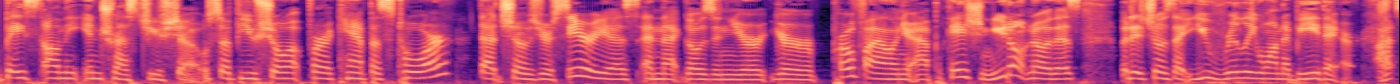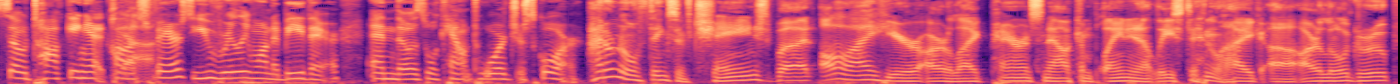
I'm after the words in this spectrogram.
based on the interest you show. So if you show up for a campus tour, that shows you're serious and that goes in your your profile and your application. You don't know this, but it shows that you really want to be there. so talking at college Yeah. fairs, you really want to be there, and those will count towards your score. I don't know if things have changed, but all I hear are like parents now complaining, at least in like uh, our little group,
